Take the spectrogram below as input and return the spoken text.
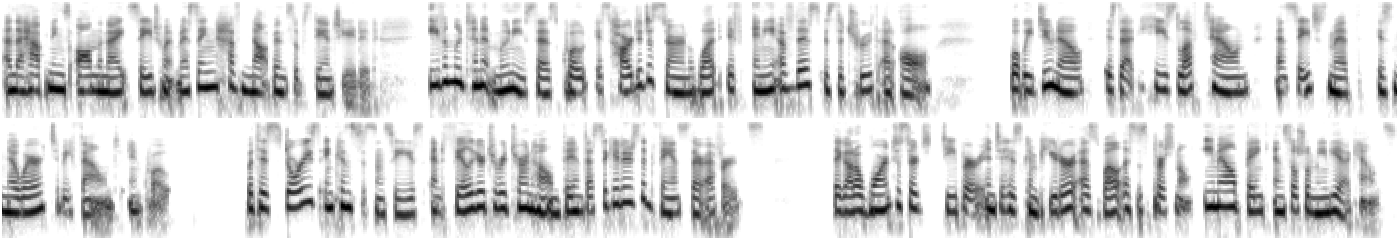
and the happenings on the night Sage went missing have not been substantiated. Even Lieutenant Mooney says, quote, it's hard to discern what, if any of this is the truth at all. What we do know is that he's left town and Sage Smith is nowhere to be found, end quote. With his story's inconsistencies and failure to return home, the investigators advanced their efforts. They got a warrant to search deeper into his computer as well as his personal email, bank, and social media accounts.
